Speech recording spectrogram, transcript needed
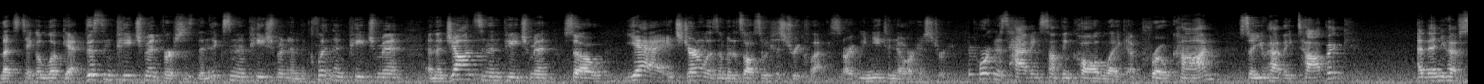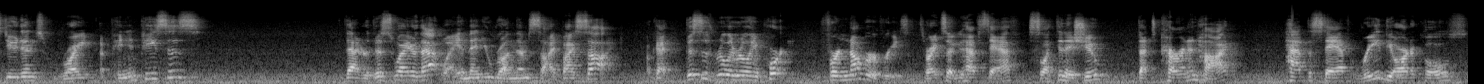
Let's take a look at this impeachment versus the Nixon impeachment and the Clinton impeachment and the Johnson impeachment. So yeah, it's journalism, but it's also a history class. All right, we need to know our history. Important is having something called like a pro-con. So you have a topic, and then you have students write opinion pieces that are this way or that way, and then you run them side by side. Okay, this is really, really important for a number of reasons, right? So you have staff select an issue, that's current and hot. Have the staff read the articles,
